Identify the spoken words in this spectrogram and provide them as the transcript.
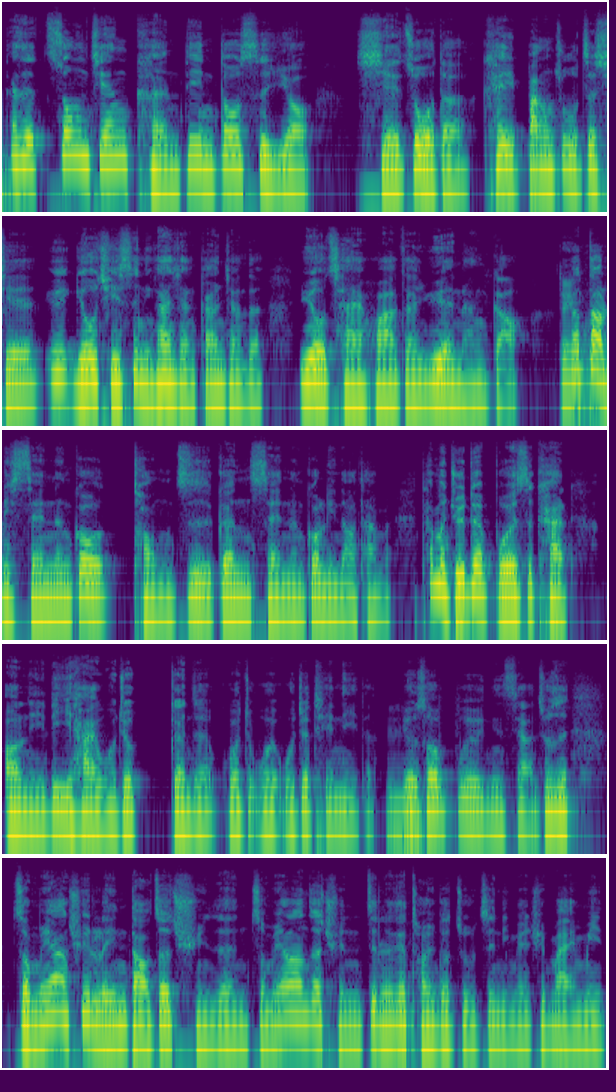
但是中间肯定都是有协作的，可以帮助这些，因为尤其是你看像刚刚讲的，越有才华的人越难搞。那到底谁能够统治，跟谁能够领导他们？他们绝对不会是看哦，你厉害我就。跟着我就我我就听你的，有时候不一定是这样，就是怎么样去领导这群人，怎么样让这群人真的在同一个组织里面去卖命。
